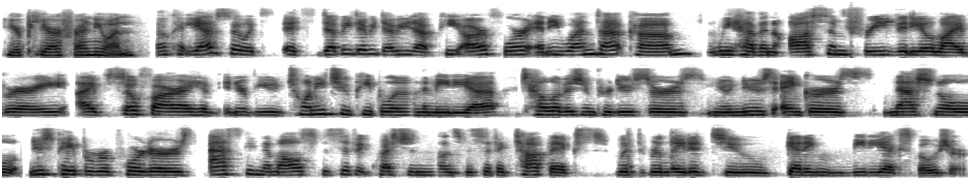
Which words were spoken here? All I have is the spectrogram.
your PR for anyone? Okay. Yeah. So it's, it's www.pr4anyone.com. We have an awesome free video library. I've so far, I have interviewed 22 people in the media, television producers, you know, news anchors, national newspaper reporters, asking them all specific questions on specific topics with related to getting media exposure.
